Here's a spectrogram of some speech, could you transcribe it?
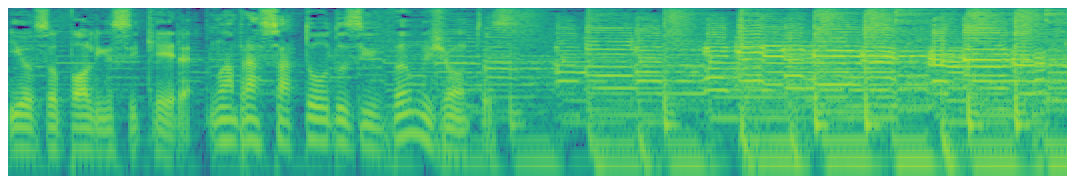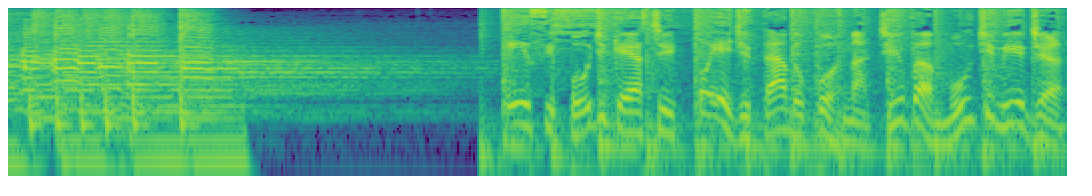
E eu sou Paulinho Siqueira. Um abraço a todos e vamos juntos. Esse podcast foi editado por Nativa Multimídia,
